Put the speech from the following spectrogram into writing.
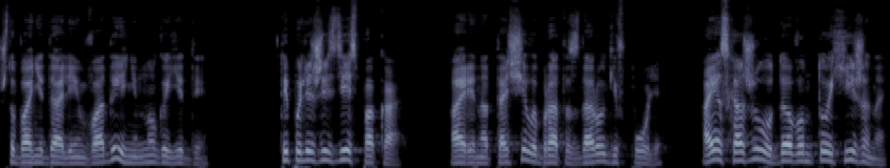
чтобы они дали им воды и немного еды. Ты полежи здесь пока. Айрин оттащила брата с дороги в поле. А я схожу до вон той хижины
